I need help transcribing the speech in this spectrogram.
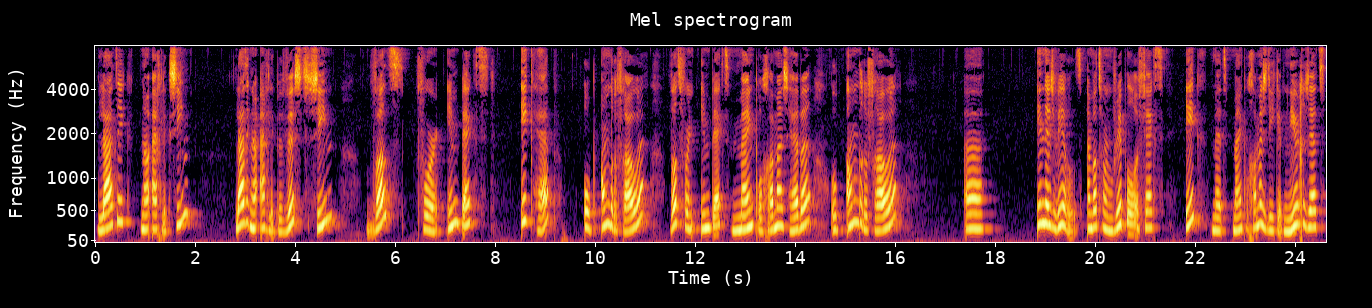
laat ik nou eigenlijk zien, laat ik nou eigenlijk bewust zien wat voor impact ik heb op andere vrouwen, wat voor impact mijn programma's hebben op andere vrouwen uh, in deze wereld. En wat voor een ripple effect ik met mijn programma's die ik heb neergezet,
